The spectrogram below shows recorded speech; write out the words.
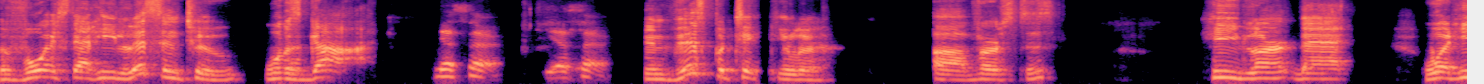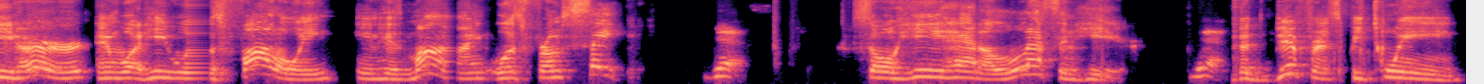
the voice that he listened to was God. Yes, sir. Yes, sir. in this particular uh, verses, he learned that what he heard and what he was following in his mind was from Satan. Yes. So he had a lesson here. Yes. The difference between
